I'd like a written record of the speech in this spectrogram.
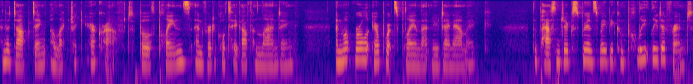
and adopting electric aircraft, both planes and vertical takeoff and landing, and what role airports play in that new dynamic. The passenger experience may be completely different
